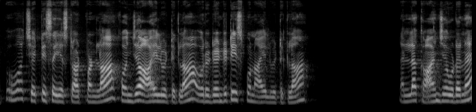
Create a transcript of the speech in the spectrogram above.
இப்போது சட்னி செய்ய ஸ்டார்ட் பண்ணலாம். கொஞ்சம் ஆயில் விட்டுக்கலாம். ஒரு ரெண்டு டீஸ்பூன் ஆயில் விட்டுக்கலாம். நல்லா காஞ்ச உடனே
